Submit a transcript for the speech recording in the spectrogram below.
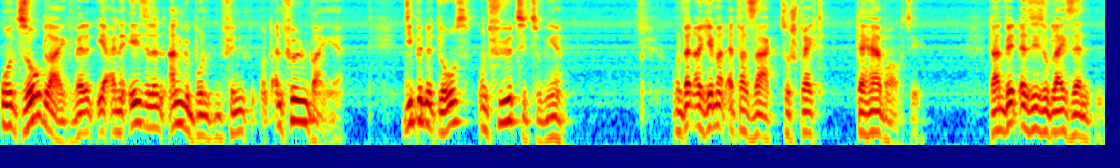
und sogleich werdet ihr eine Eselin angebunden finden und ein Füllen bei ihr. Die bindet los und führt sie zu mir. Und wenn euch jemand etwas sagt, so sprecht, der Herr braucht sie. Dann wird er sie sogleich senden.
